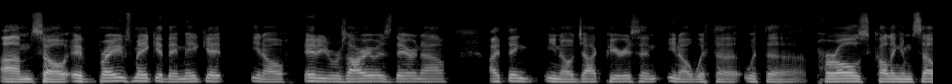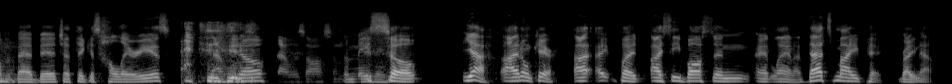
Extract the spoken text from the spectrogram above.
Um, so if Braves make it, they make it. You know, Eddie Rosario is there now. I think you know Joc Pederson. You know, with the with the pearls calling himself a Mhm. bad bitch. I think it's hilarious. That You know. that was awesome. Amazing. So yeah, I don't care. I, I but I see Boston, Atlanta. That's my pick right now.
